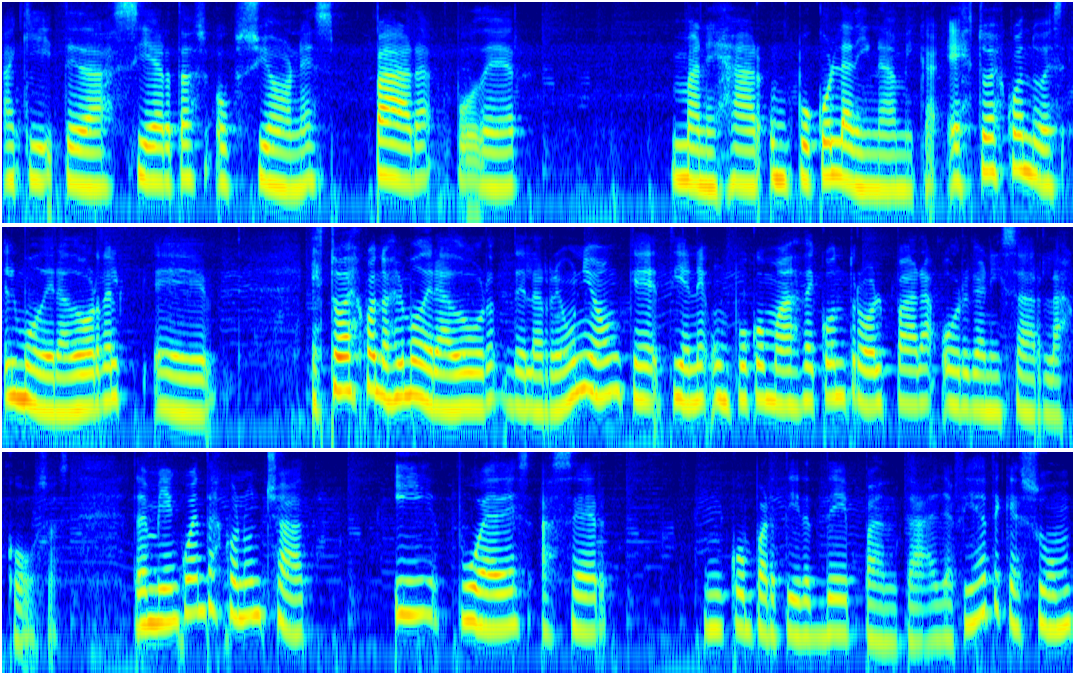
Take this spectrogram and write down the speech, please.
aquí te da ciertas opciones para poder manejar un poco la dinámica. Esto es cuando es el moderador del... Eh, esto es cuando es el moderador de la reunión que tiene un poco más de control para organizar las cosas. También cuentas con un chat y puedes hacer compartir de pantalla. Fíjate que Zoom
